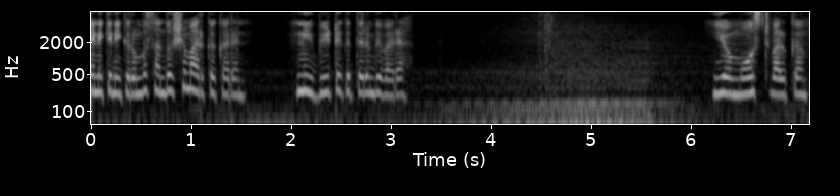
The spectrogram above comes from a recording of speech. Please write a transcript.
எனக்கு இன்னைக்கு ரொம்ப சந்தோஷமா இருக்கு கரண். நீ வீட்டுக்கு திரும்பி வர. யூ மோஸ்ட் வெல்கம்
